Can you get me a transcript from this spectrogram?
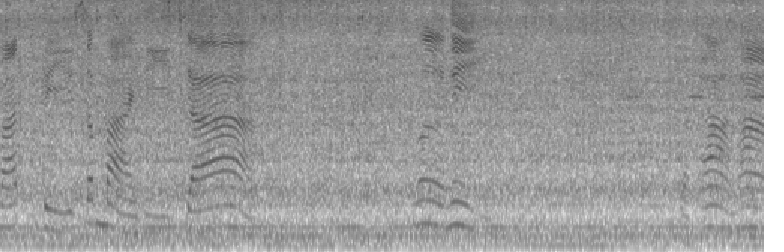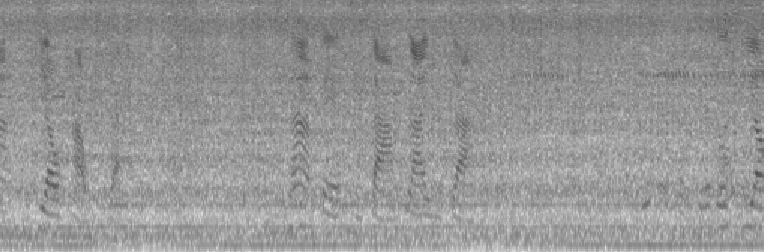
วัสดีสบายดีจ้า เมื่อนี่จะท่าหน้าเกี่ยวเขาจ้ะหน้าแปดสามลายจ้ะรถเกี่ยว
